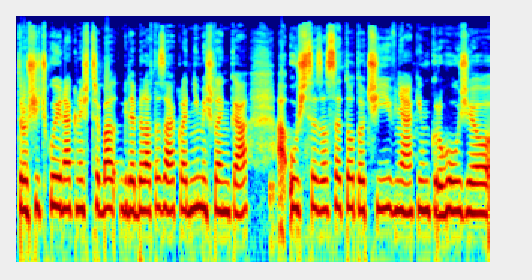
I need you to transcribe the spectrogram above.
trošičku jinak, než třeba kde byla ta základní myšlenka a už se zase to točí v nějakém kruhu, že jo,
